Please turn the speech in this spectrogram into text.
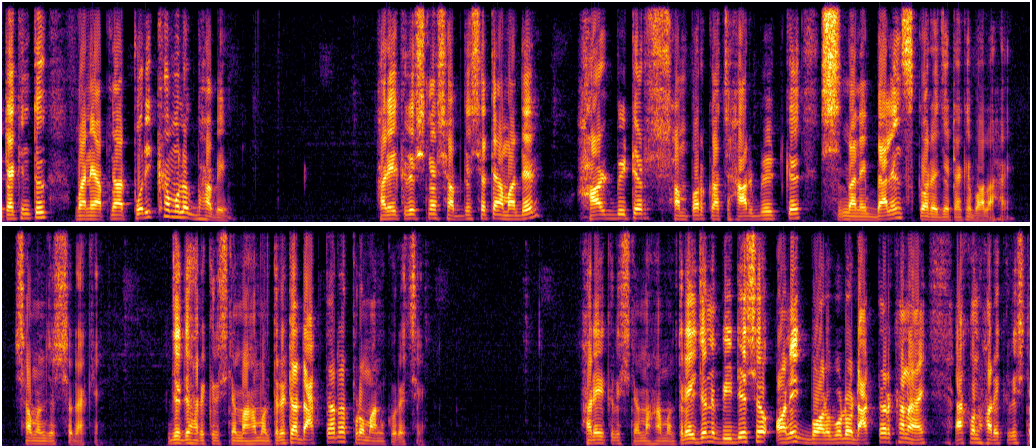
এটা কিন্তু মানে আপনার পরীক্ষামূলকভাবে। হরে কৃষ্ণ শব্দের সাথে আমাদের হার্টবিটের সম্পর্ক আছে হার্টবিটকে মানে ব্যালেন্স করে যেটাকে বলা হয়, সামঞ্জস্য রাখে। যদি হরে কৃষ্ণ মহামন্ত্র, এটা ডাক্তাররা প্রমাণ করেছে। হরে কৃষ্ণ মহামন্ত্র। এই জন্য বিদেশে অনেক বড় বড় ডাক্তারখানায় এখন হরে কৃষ্ণ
